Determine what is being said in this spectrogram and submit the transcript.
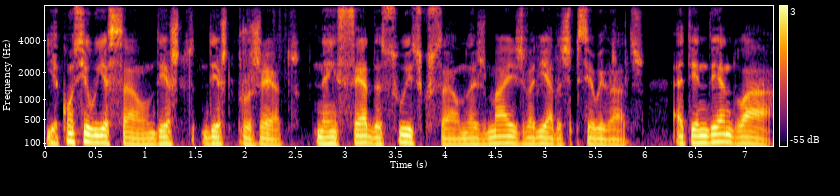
E a conciliação deste, deste projeto, nem sede da sua execução, nas mais variadas especialidades, atendendo à,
